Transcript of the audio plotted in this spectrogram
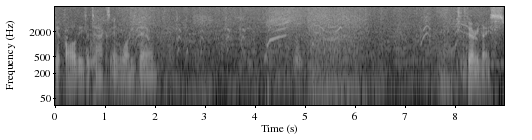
Get all these attacks in while he's down. Very nice.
